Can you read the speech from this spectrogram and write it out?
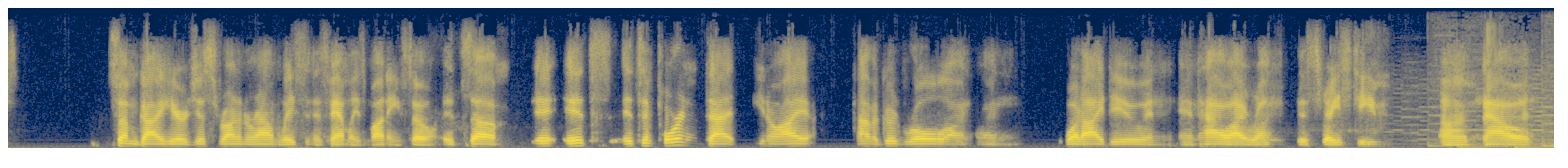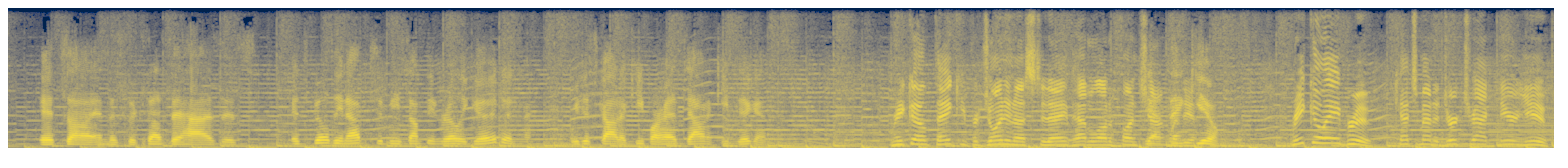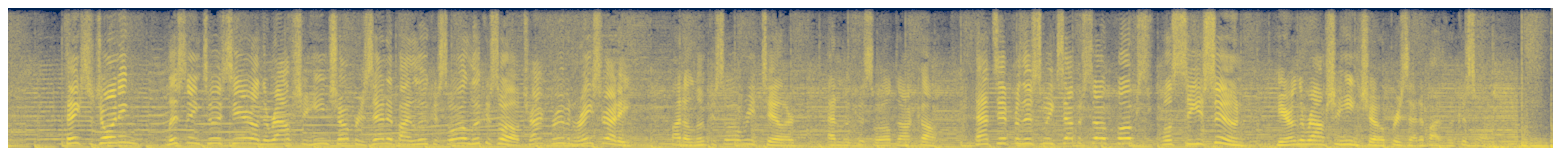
some guy here just running around wasting his family's money. So it's um, it, it's it's important that you know I have a good role on on what I do and and how I run this race team um, now, and it's uh, and the success it has is it's building up to be something really good, and we just got to keep our heads down and keep digging. Rico, thank you for joining us today. I've had a lot of fun chatting yeah, with you. Thank you. Rico Abreu. Catch him at a dirt track near you. Thanks for joining, listening to us here on the Ralph Sheheen Show presented by Lucas Oil. Lucas Oil, track proven, race ready. Find a Lucas Oil retailer at lucasoil.com. That's it for this week's episode, folks. We'll see you soon here on the Ralph Sheheen Show presented by Lucas Oil.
